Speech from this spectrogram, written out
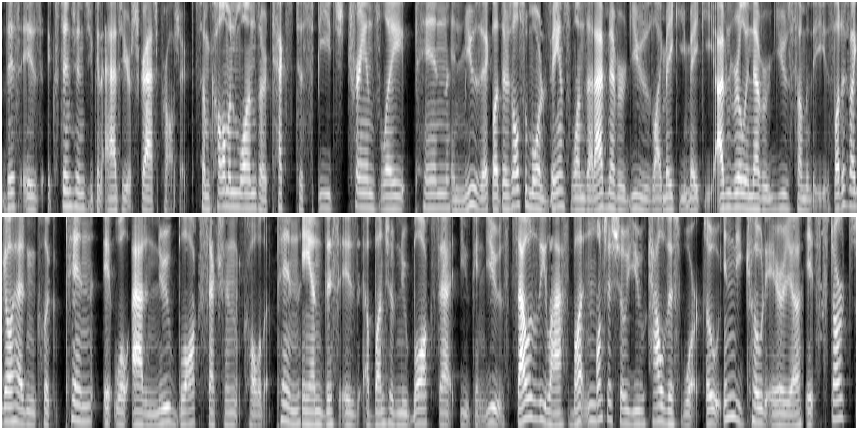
this is extensions you can add to your Scratch project. Some common ones are text to speech, translate, pen, and music, but there's also more advanced ones that I've never used like Makey Makey. I've really never used some of these. But if I go ahead and click pen, it will add a new block section called pen, and this is a bunch of new blocks that you can use. So that was the last button. I want to show you how this works. So in the code area, it starts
